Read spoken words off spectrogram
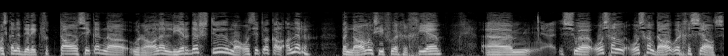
ons kan dit direk vertaal seker na orale leerders toe, maar ons het ook al ander benamings hiervoor gegee. Ehm um, so ons gaan ons gaan daaroor gesels.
